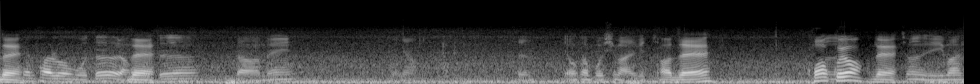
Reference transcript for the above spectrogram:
네. 펜 팔로우 모드, 랑 네. 모드, 그 다음에 뭐냐, 아무튼 영상 보시면 알겠죠. 아, 네. 고맙고요. 네. 저는 이만.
